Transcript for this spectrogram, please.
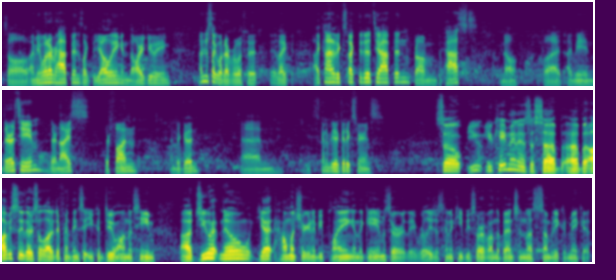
So I mean, whatever happens, like the yelling and the arguing, I'm just like whatever with it. Like I kind of expected it to happen from the past, you know. But I mean, they're a team. They're nice. They're fun, and they're good. And it's gonna be a good experience. So you, you came in as a sub, uh, but obviously there's a lot of different things that you can do on the team. Uh, do you know yet how much you're going to be playing in the games, or are they really just going to keep you sort of on the bench unless somebody could make it?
